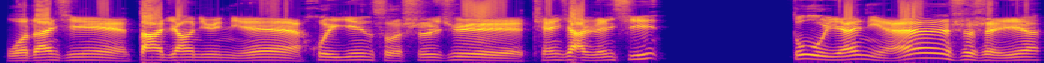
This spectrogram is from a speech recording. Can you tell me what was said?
我担心大将军您会因此失去天下人心。杜延年是谁呀？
